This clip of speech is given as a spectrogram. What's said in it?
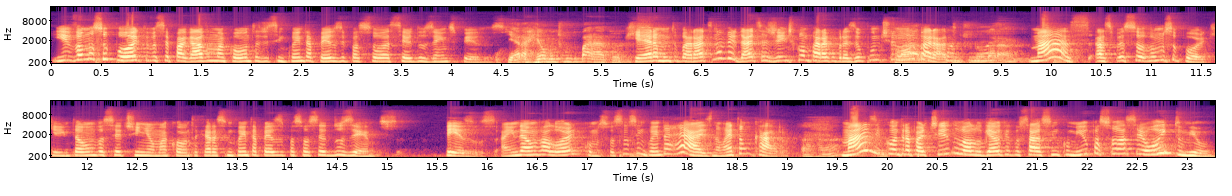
E vamos supor que você pagava uma conta de 50 pesos e passou a ser 200 pesos. O que era realmente muito barato. O que era muito barato. Na verdade, se a gente comparar com o Brasil, continua claro, barato. Continua barato. Mas as pessoas, vamos supor que então você tinha uma conta que era 50 pesos e passou a ser 200 pesos. Ainda é um valor como se fossem 50 reais, não é tão caro. Uhum. Mas, em contrapartida, o aluguel que custava 5 mil passou a ser 8 mil.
